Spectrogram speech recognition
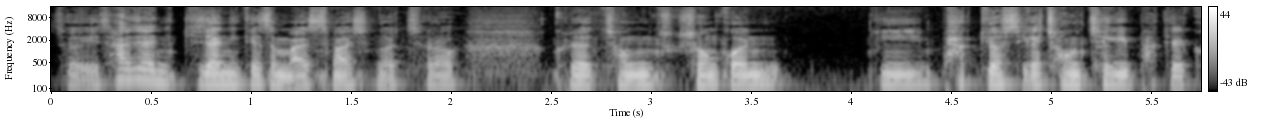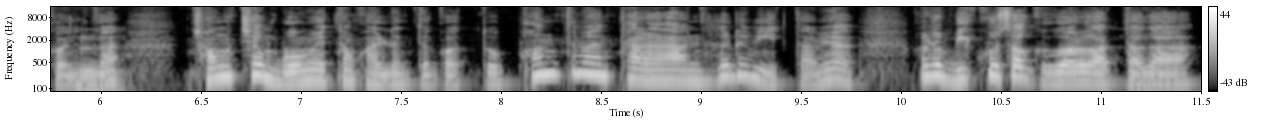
저희 사장 기자님께서 말씀하신 것처럼 그래 정, 정권 이 바뀌었으니까 정책이 바뀔 거니까 음. 정책 모멘텀 관련된 것도 펀드멘탈한 흐름이 있다면 그걸 좀 믿고서 그걸 갖다가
